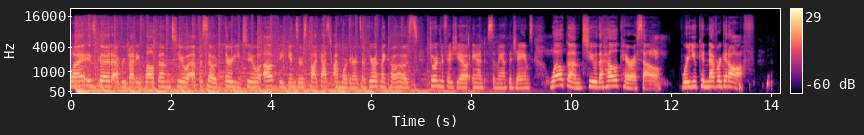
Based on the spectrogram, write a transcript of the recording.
What is good, everybody? Welcome to episode 32 of the Yinzers podcast. I'm Morgan Ertzer here with my co hosts, Jordan DeFigio and Samantha James. Welcome to the Hell Carousel, where you can never get off,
